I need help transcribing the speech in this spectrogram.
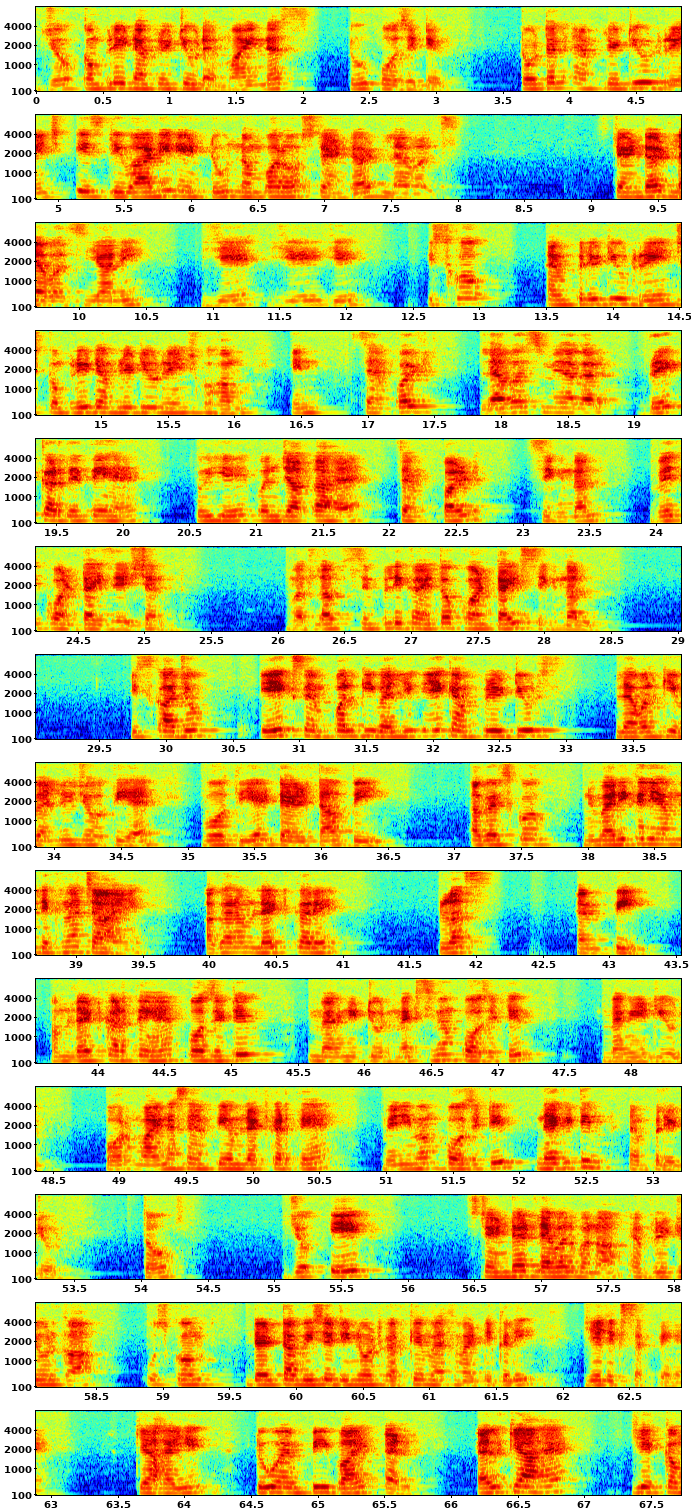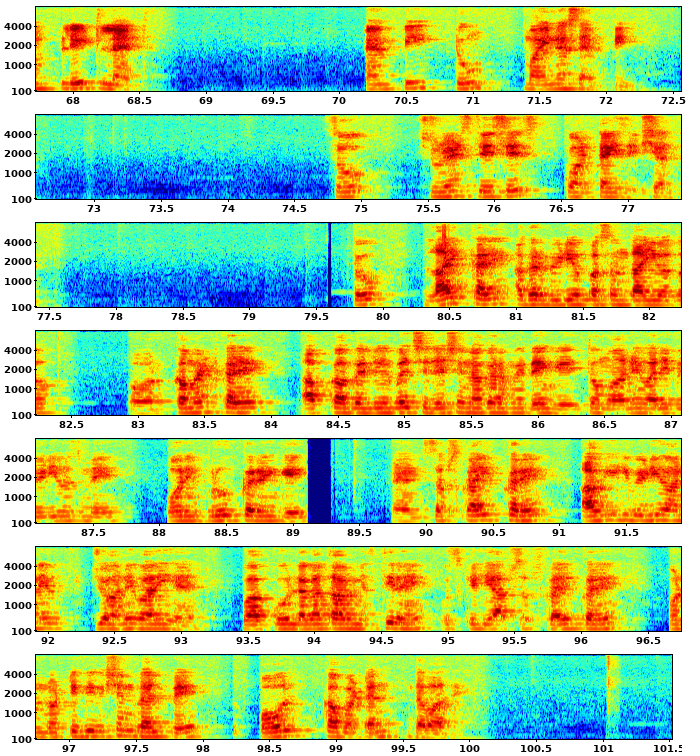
जो कंप्लीट एम्पलीट्यूड है minus to positive total amplitude range is divided into number of standard levels standard levels यानी ये ये ये, इसको amplitude range complete amplitude range को हम इन सैंपल्ड लेवल्स में अगर ब्रेक कर देते हैं तो ये बन जाता है सैंपल्ड सिग्नल विद क्वांटाइजेशन मतलब सिंपली कहें तो क्वांटाइज सिग्नल इसका जो एक सैंपल की वैल्यू एक एम्पलीट्यूड लेवल की वैल्यू जो होती है, वो होती है डेल्टा बी अगर इसको न्यूमेरिकली हम लिखना चाहें, अगर हम लेट करें प्लस एमपी हम लेट करते हैं positive magnitude maximum positive magnitude और माइनस एमपी हम लेट करते हैं मिनिमम पॉजिटिव नेगेटिव एम्पलीट्यूड तो जो एक स्टैंडर्ड लेवल बना एम्पलीट्यूड का, उसको हम डेल्टा बी से डिनोट करके मैथमेटिकली ये लिख सकते हैं। क्या है ये? Two M P by L. L क्या है? ये complete length. M P to minus M P. So students this is quantization तो लाइक करें अगर वीडियो पसंद आई हो तो और कमेंट करें। आपका वैल्यूएबल सजेशन अगर हमें देंगे तो हम आने वाले वीडियोस में और इम्प्रूव करेंगे। एंड सब्सक्राइब करें। आगे की वीडियो आने, जो आने वाली हैं, वो आपको लगातार मिलती रहें। उसके लिए आप सब्सक्राइब करें और नोटिफिकेशन बेल पे ऑल का बटन दबा दें।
